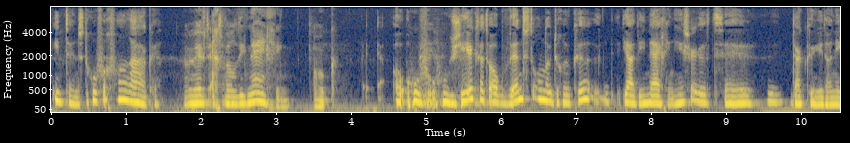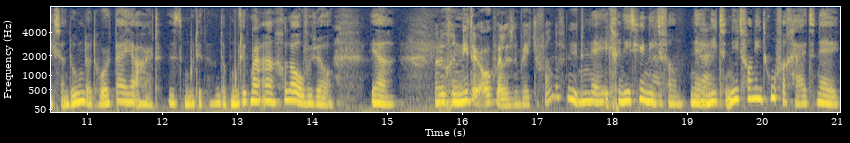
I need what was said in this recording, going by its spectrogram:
intens droevig van raken. U heeft echt wel die neiging ook. Oh, hoe, hoezeer ik dat ook wens te onderdrukken... ja, die neiging is er. Dat, uh, daar kun je dan niks aan doen. Dat hoort bij je aard. Dat moet ik, dat moet ik maar aan geloven zo. Ja. Maar u geniet er ook wel eens een beetje van, of niet? Nee, ik geniet hier niet van. Nee, nee, Niet, niet van die droevigheid, nee.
